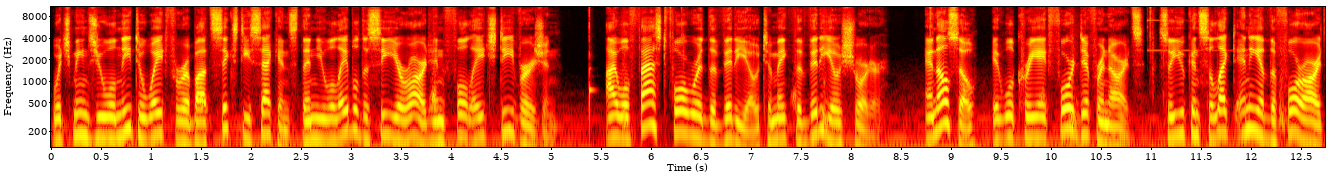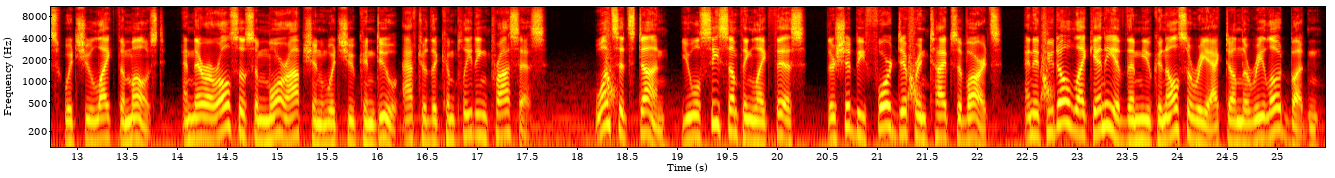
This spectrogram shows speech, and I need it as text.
which means you will need to wait for about 60 seconds then you will able to see your art in full HD version. I will fast forward the video to make the video shorter. And also, it will create 4 different arts, so you can select any of the 4 arts which you like the most, and there are also some more option which you can do after the completing process. Once it's done, you will see something like this, there should be 4 different types of arts, and if you don't like any of them you can also react on the reload button,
